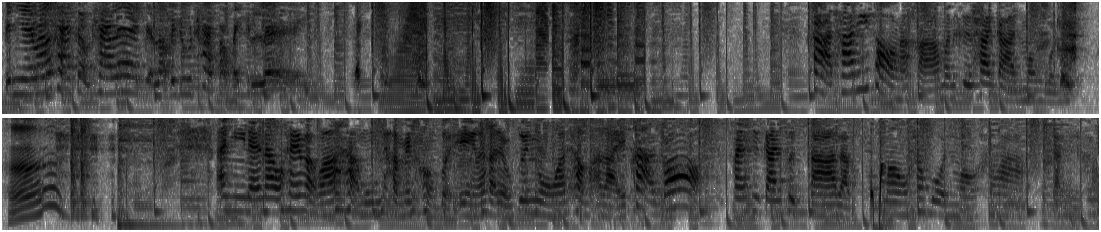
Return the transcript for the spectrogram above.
เป็นไงบ้างคะกับท่าแรกเดี๋ยวเราไปดูท่าต่อไปกันเลย องนะคะ มันคือท่าการมองบน Huh? อันนี้แนะนำให้แบบว่าหามุมทำเป็นของตัวเองนะคะ เดี๋ยวเพื่อนงงว่าทำอะไรค่ะก็มันคือการฝึกตาแบบมองข้างบนมองข้างล่างแบบนี้ค่ะ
